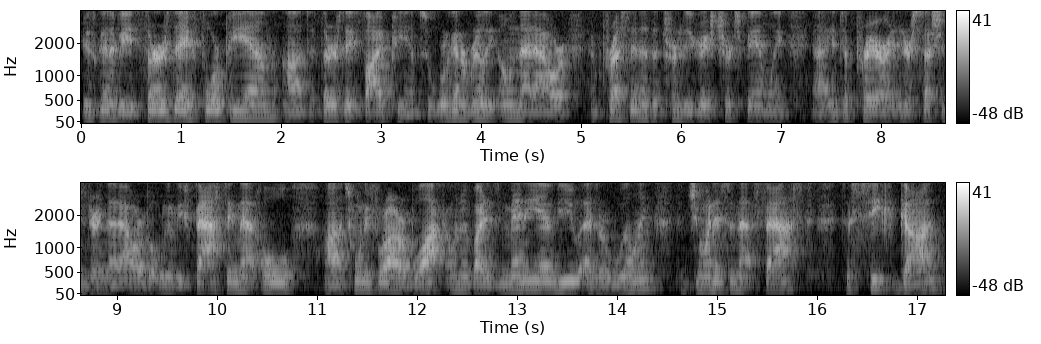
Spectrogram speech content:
is going to be Thursday 4 p.m. Uh, to Thursday 5 p.m. So we're going to really own that hour and press in as a Trinity Grace Church family uh, into prayer and intercession during that hour. But we're going to be fasting that whole 24 uh, hour block. I want to invite as many of you as are willing to join us in that fast to seek God.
